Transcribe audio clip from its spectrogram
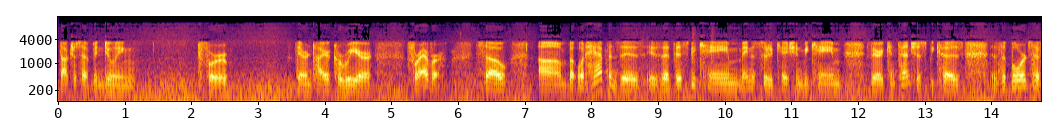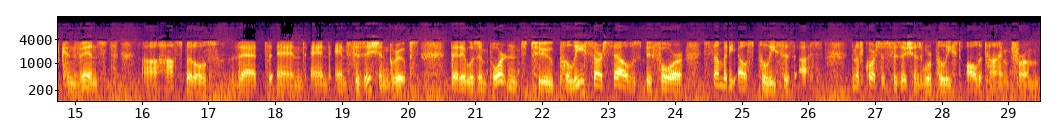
doctors have been doing for their entire career forever. So, um, but what happens is is that this became maintenance certification became very contentious because the boards have convinced uh, hospitals that and and and physician groups that it was important to police ourselves before somebody else polices us. And of course, as physicians, we're policed all the time from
